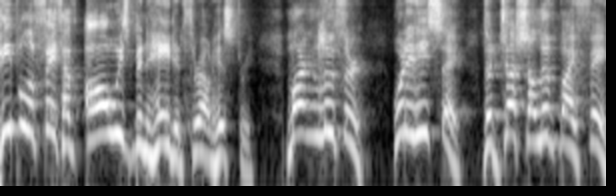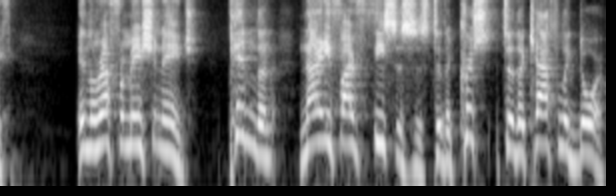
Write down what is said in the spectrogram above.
People of faith have always been hated throughout history. Martin Luther what did he say? The just shall live by faith. In the Reformation age, pinned the 95 theses to the Christ, to the Catholic door.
